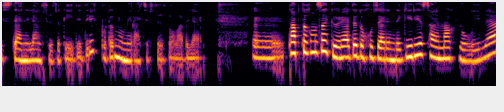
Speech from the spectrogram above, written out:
istənilən sözü qeyd edirik. Burada numerativ söz də ola bilər. E, tapdığımıza görə ədəd oxu üzərində geriyə saymaq yolu ilə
